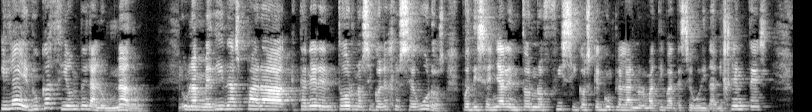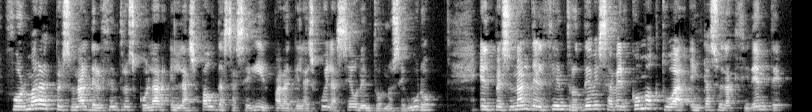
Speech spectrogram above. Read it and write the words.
y la educación del alumnado, unas medidas para tener entornos y colegios seguros, pues diseñar entornos físicos que cumplan las normativas de seguridad vigentes, formar al personal del centro escolar en las pautas a seguir para que la escuela sea un entorno seguro. El personal del centro debe saber cómo actuar en caso de accidente.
